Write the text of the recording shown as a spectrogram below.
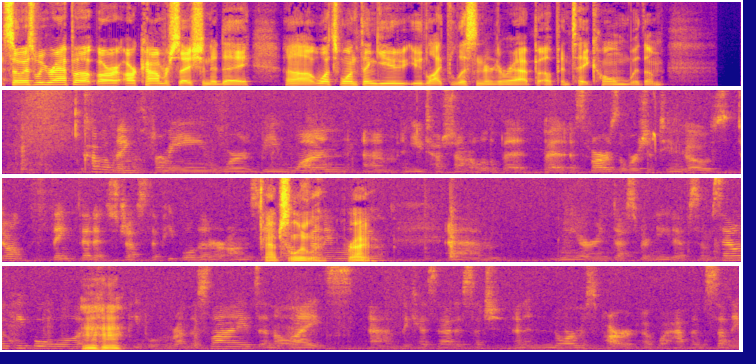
So, as we wrap up our, our conversation today, uh, what's one thing you you'd like the listener to wrap up and take home with them? A couple things for me would be one, um, and you touched on a little bit, but as far as the worship team goes, don't think that it's just the people that are on the stage Absolutely, Sunday right. Um, we are in desperate need of some sound people, Mhm. and people who run the slides and the lights, um, because that is such an enormous part of what happens Sunday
